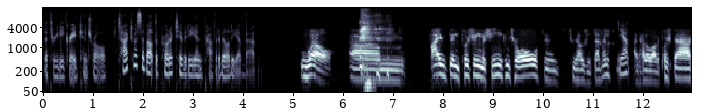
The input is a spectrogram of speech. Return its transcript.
the 3D grade control. Talk to us about the productivity and profitability of that. Well, um, I've been pushing machine control since 2007. Yep. I've had a lot of pushback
